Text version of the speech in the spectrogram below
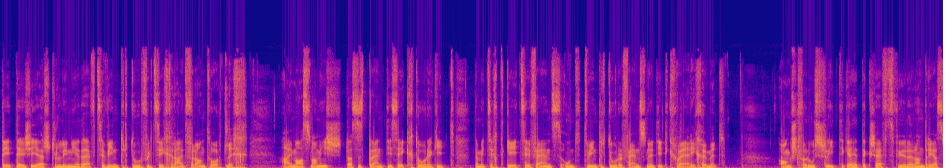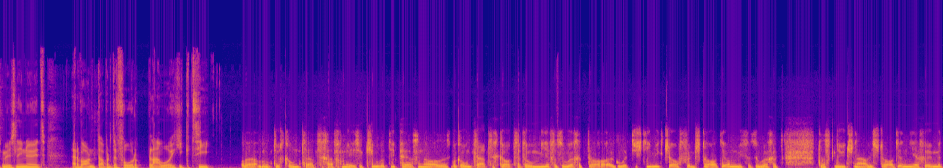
dort ist in erster Linie der FC Winterthur für die Sicherheit verantwortlich. Eine Massnahme ist, dass es trennte Sektoren gibt, damit sich die GC-Fans und die Winterthurer Fans nicht in die Quere kommen. Angst vor Ausschreitungen hat der Geschäftsführer Andreas Mösli nicht. Er warnt aber davor, blauäugig zu sein. Oder hat man natürlich grundsätzlich einfach mehr Security-Personal. Also grundsätzlich geht es darum, wir versuchen da eine gute Stimmung zu schaffen im Stadion. Wir versuchen, dass die Leute schnell ins Stadion kommen.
